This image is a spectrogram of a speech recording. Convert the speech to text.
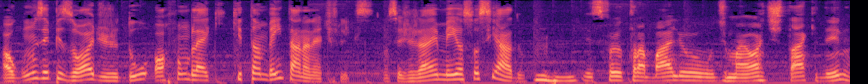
alguns episódios do Orphan Black, que também tá na Netflix. Ou seja, já é meio associado. Esse foi o trabalho de maior destaque dele.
